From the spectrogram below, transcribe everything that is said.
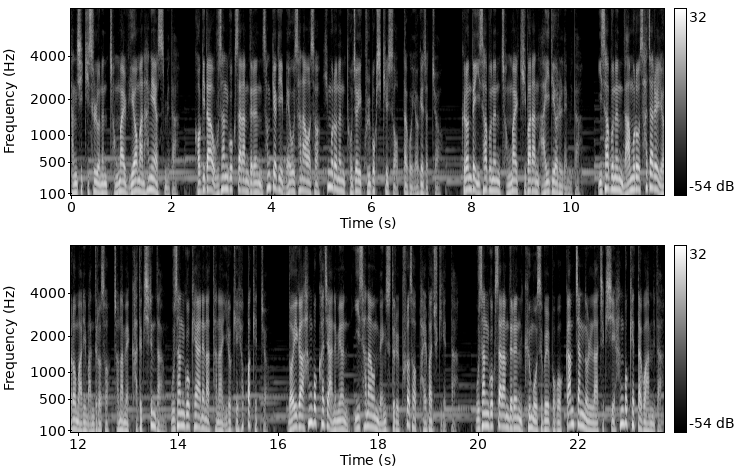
당시 기술로는 정말 위험한 항해였습니다. 거기다 우산국 사람들은 성격이 매우 사나워서 힘으로는 도저히 굴복시킬 수 없다고 여겨졌죠. 그런데 이사부는 정말 기발한 아이디어를 냅니다. 이사부는 나무로 사자를 여러 마리 만들어서 전함에 가득 실은 다음 우산국 해안에 나타나 이렇게 협박했죠. 너희가 항복하지 않으면 이 사나운 맹수들을 풀어서 밟아 죽이겠다. 우산국 사람들은 그 모습을 보고 깜짝 놀라 즉시 항복했다고 합니다.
